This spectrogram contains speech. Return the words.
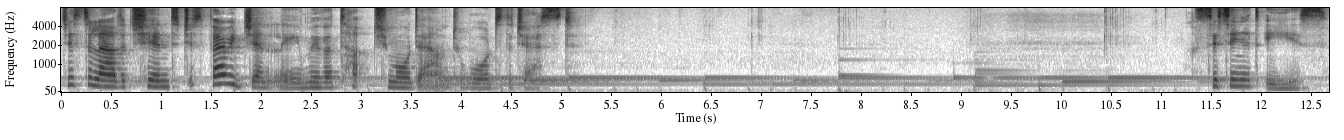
Just allow the chin to just very gently move a touch more down towards the chest. Sitting at ease.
